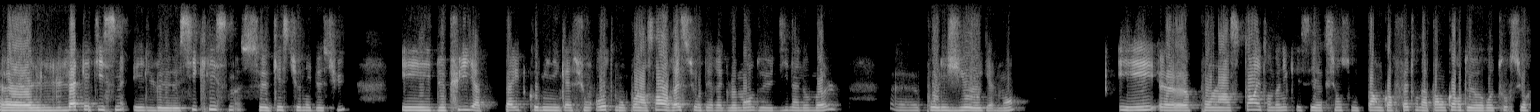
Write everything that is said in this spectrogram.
Euh, l'athlétisme et le cyclisme se questionnaient dessus. Et depuis, il n'y a pas eu de communication haute. Donc pour l'instant, on reste sur des règlements de 10 nanomoles euh, pour les JO également. Et pour l'instant, étant donné que les sélections ne sont pas encore faites, on n'a pas encore de retour sur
